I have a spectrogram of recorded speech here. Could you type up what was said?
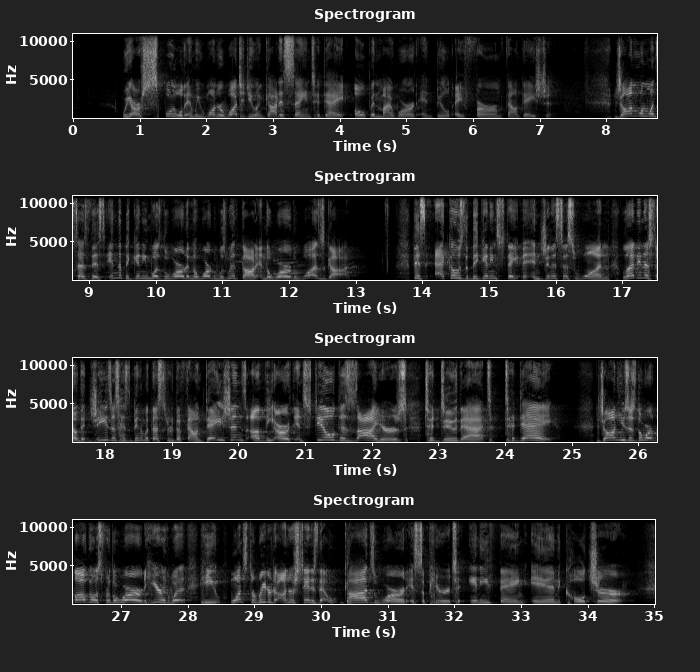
We are spoiled and we wonder what to do. And God is saying today, open my word and build a firm foundation. John 1 1 says this In the beginning was the Word, and the Word was with God, and the Word was God. This echoes the beginning statement in Genesis 1, letting us know that Jesus has been with us through the foundations of the earth and still desires to do that today. John uses the word logos for the word. Here, what he wants the reader to understand is that God's word is superior to anything in culture.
